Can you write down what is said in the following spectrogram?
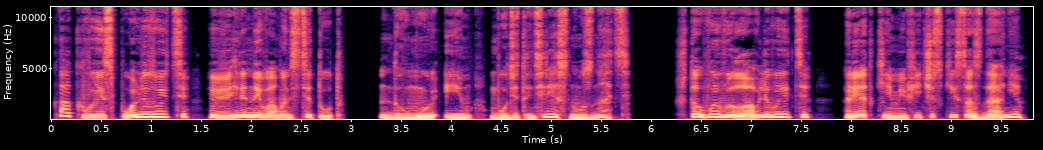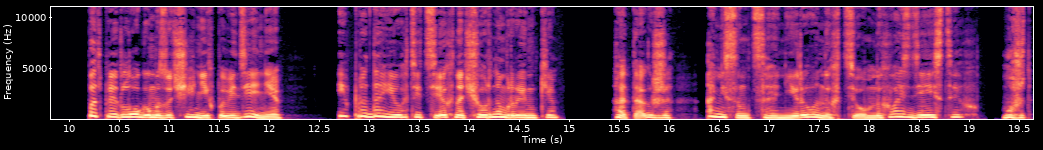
как вы используете веренный вам институт. Думаю, им будет интересно узнать, что вы вылавливаете редкие мифические создания под предлогом изучения их поведения и продаете тех на черном рынке, а также о несанкционированных темных воздействиях. Может,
